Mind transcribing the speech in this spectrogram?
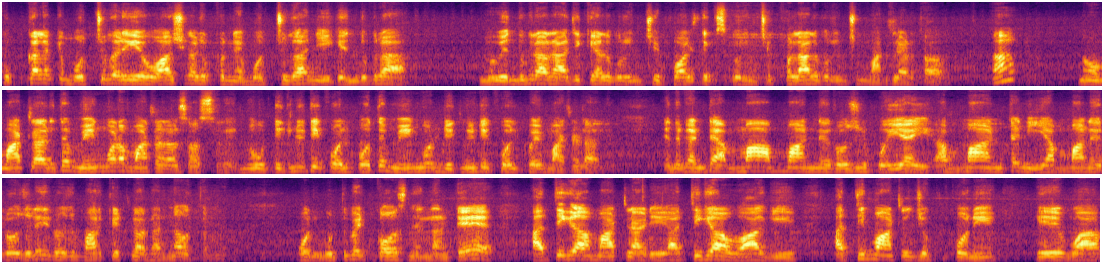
కుక్కలకి బొచ్చు కడిగే వాష్ కడుక్కునే బొచ్చుగా నీకెందుకురా? నువ్వెందుకురా రాజకీయాల గురించి పాలిటిక్స్ గురించి కులాల గురించి మాట్లాడతావు? నువ్వు మాట్లాడితే మేము కూడా మాట్లాడాల్సి వస్తుంది. నువ్వు డిగ్నిటీ కోల్పోతే మేము కూడా డిగ్నిటీ కోల్పోయి మాట్లాడాలి. ఎందుకంటే అమ్మ అమ్మ అనే రోజులు పోయాయి. అమ్మ అంటే నీ అమ్మ అనే రోజులే ఈరోజు మార్కెట్లో రన్ అవుతున్నాయి. ఒకటి గుర్తుపెట్టుకోవాల్సింది ఏంటంటే అతిగా మాట్లాడి అతిగా వాగి అతి మాటలు చెప్పుకొని ఏ వా-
